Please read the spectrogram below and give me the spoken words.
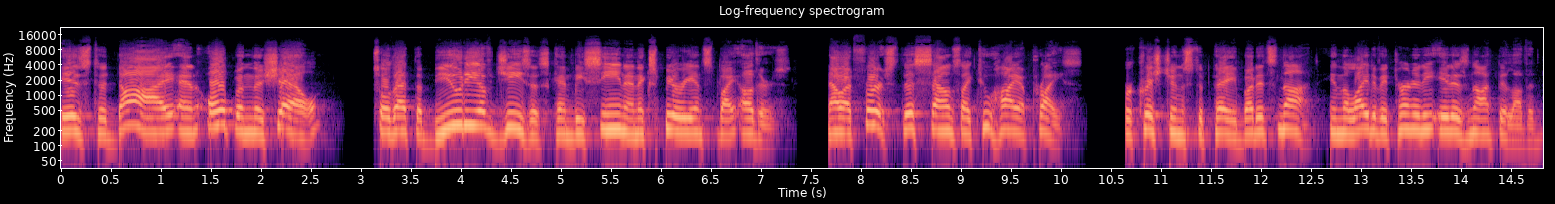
is to die and open the shell so that the beauty of Jesus can be seen and experienced by others. Now, at first, this sounds like too high a price for Christians to pay, but it's not. In the light of eternity, it is not, beloved.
